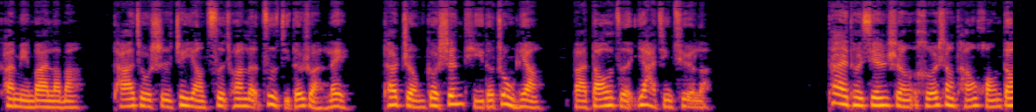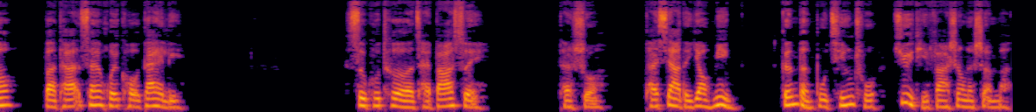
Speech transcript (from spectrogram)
看明白了吗？他就是这样刺穿了自己的软肋。”他整个身体的重量把刀子压进去了。泰特先生合上弹簧刀，把它塞回口袋里。斯库特才八岁，他说他吓得要命，根本不清楚具体发生了什么。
